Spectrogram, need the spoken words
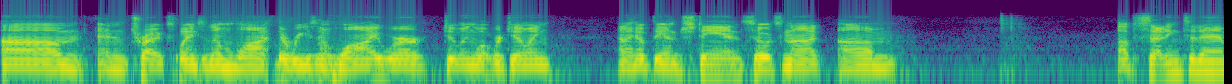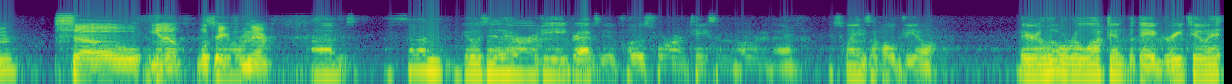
um, and try to explain to them why the reason why we're doing what we're doing, and I hope they understand, so it's not um, upsetting to them. So you know, we'll take it from there. Um, someone goes into their RV, grabs new clothes for them, takes them over to them, explains the whole deal. They're a little reluctant, but they agree to it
